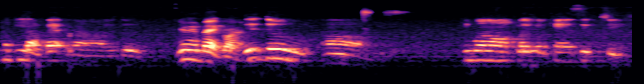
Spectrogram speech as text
I'm gonna give y'all background on this dude. Give me background. This dude, um, he went on to play for the Kansas City Chiefs.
